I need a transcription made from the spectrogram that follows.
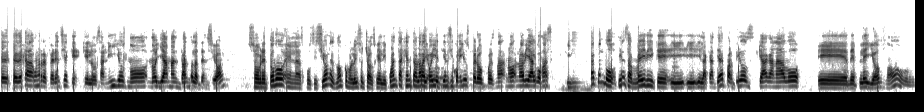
te, deja una referencia que, que los anillos no, no, llaman tanto la atención, sobre todo en las posiciones, ¿no? Como lo hizo Charles Haley. ¿Cuánta gente hablaba? Oye, tiene cinco anillos, pero pues no, no, no había algo más. Y ya cuando tienes a Brady que, y, y, la cantidad de partidos que ha ganado eh, de playoffs, ¿no?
